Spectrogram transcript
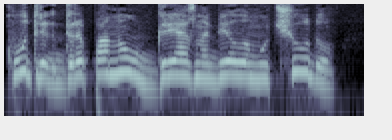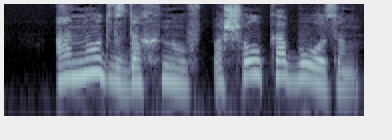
Кудрик драпанул к грязно-белому чуду, а Нот, вздохнув, пошел к обозам.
